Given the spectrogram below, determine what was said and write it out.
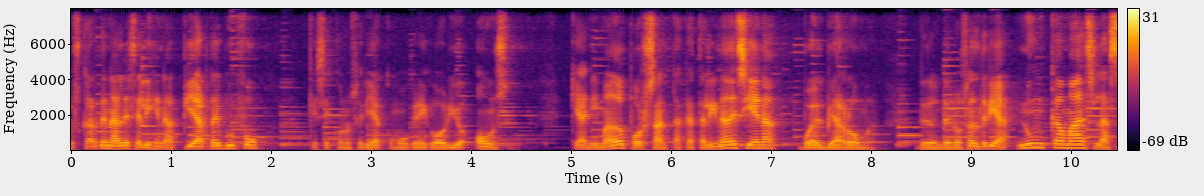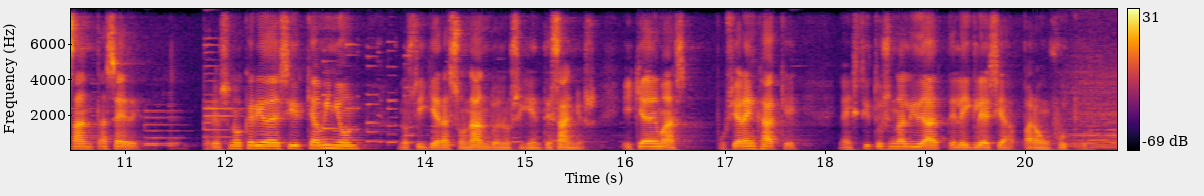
los cardenales eligen a Pierre de Buffon, que se conocería como Gregorio XI, que animado por Santa Catalina de Siena vuelve a Roma, de donde no saldría nunca más la Santa Sede. Pero eso no quería decir que Aviñón no siguiera sonando en los siguientes años y que además pusiera en jaque la institucionalidad de la Iglesia para un futuro.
